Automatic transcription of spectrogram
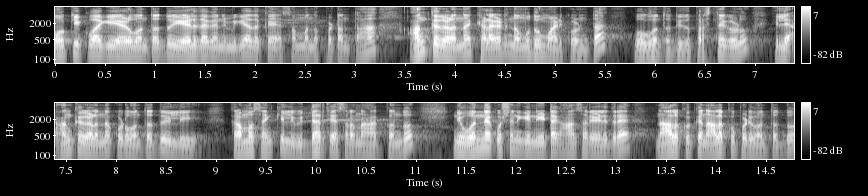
ಮೌಖಿಕವಾಗಿ ಹೇಳುವಂಥದ್ದು, ಹೇಳಿದಾಗ ನಿಮಗೆ ಅದಕ್ಕೆ ಸಂಬಂಧಪಟ್ಟಂತಹ ಅಂಕಗಳನ್ನು ಕೆಳಗಡೆ ನಮೂದು ಮಾಡಿಕೊಳ್ತಾ ಹೋಗುವಂಥದ್ದು. ಇದು ಪ್ರಶ್ನೆಗಳು, ಇಲ್ಲಿ ಅಂಕಗಳನ್ನು ಕೊಡುವಂಥದ್ದು. ಇಲ್ಲಿ ಕ್ರಮ ಸಂಖ್ಯೆ, ಇಲ್ಲಿ ವಿದ್ಯಾರ್ಥಿ ಹೆಸರನ್ನು ಹಾಕ್ಕೊಂಡು ನೀವು ಒಂದನೇ ಕ್ವಶನ್ಗೆ ನೀಟಾಗಿ ಆನ್ಸರ್ ಹೇಳಿದರೆ ನಾಲ್ಕಕ್ಕೆ ನಾಲ್ಕು ಪಡೆಯುವಂಥದ್ದು.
